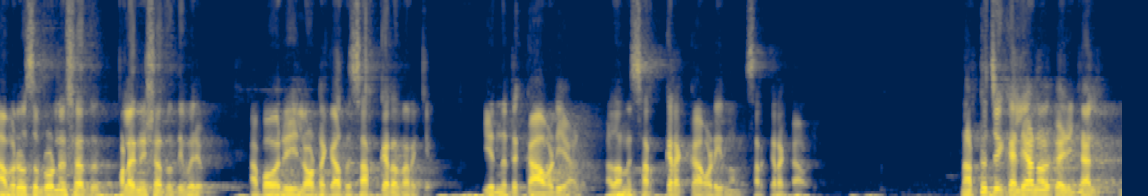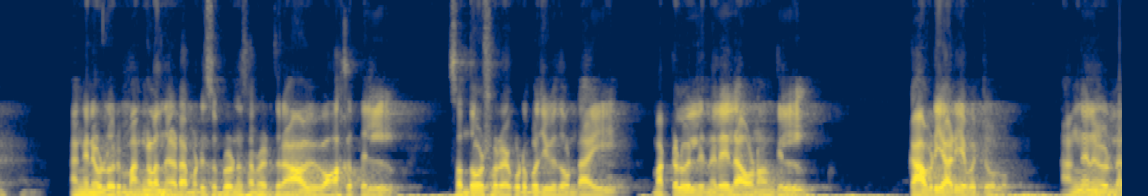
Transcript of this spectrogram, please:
അവർ സുബ്രഹ്മണ്യ ക്ഷേത്ര ക്ഷേത്രത്തിൽ വരും. അപ്പോൾ അവർ ഈ ലോട്ടക്കകത്ത് ശർക്കര നിറയ്ക്കും. എന്നിട്ട് കാവടിയാണ്. അതാണ് ശർക്കര കാവടി എന്നാണ്. ശർക്കര കാവടി നട്ടുച്ചയ്ക്ക് കല്യാണമൊക്കെ കഴിഞ്ഞാൽ അങ്ങനെയുള്ള ഒരു മംഗളം നേടാൻ വേണ്ടി സുബ്രഹ്മണ്യ സ്വാമി എടുത്തു ആ വിവാഹത്തിൽ സന്തോഷകരമായ കുടുംബജീവിതം ഉണ്ടായി. മക്കൾ വലിയ നിലയിലാവണമെങ്കിൽ കാവടിയാടിയേ പറ്റുള്ളൂ. അങ്ങനെയുള്ള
